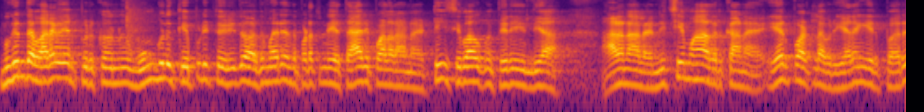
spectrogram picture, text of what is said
மிகுந்த வரவேற்பு இருக்குன்னு உங்களுக்கு எப்படி தெரியுதோ அது மாதிரி அந்த படத்தினுடைய தயாரிப்பாளரான டி சிவாவுக்கும் தெரியும் இல்லையா? அதனால் நிச்சயமாக அதற்கான ஏற்பாட்டில் அவர் இறங்கியிருப்பார்.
